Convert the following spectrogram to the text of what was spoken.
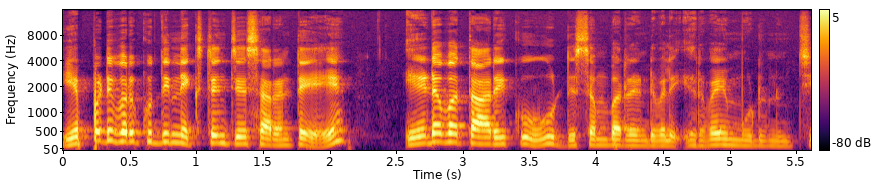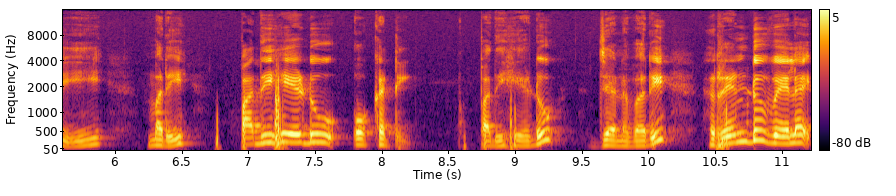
ఎప్పటి వరకు దీన్ని ఎక్స్టెండ్ చేశారంటే ఏడవ తారీఖు డిసెంబర్ రెండు వేల ఇరవై మూడు నుంచి మరి పదిహేడు ఒకటి పదిహేడు జనవరి రెండు వేల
